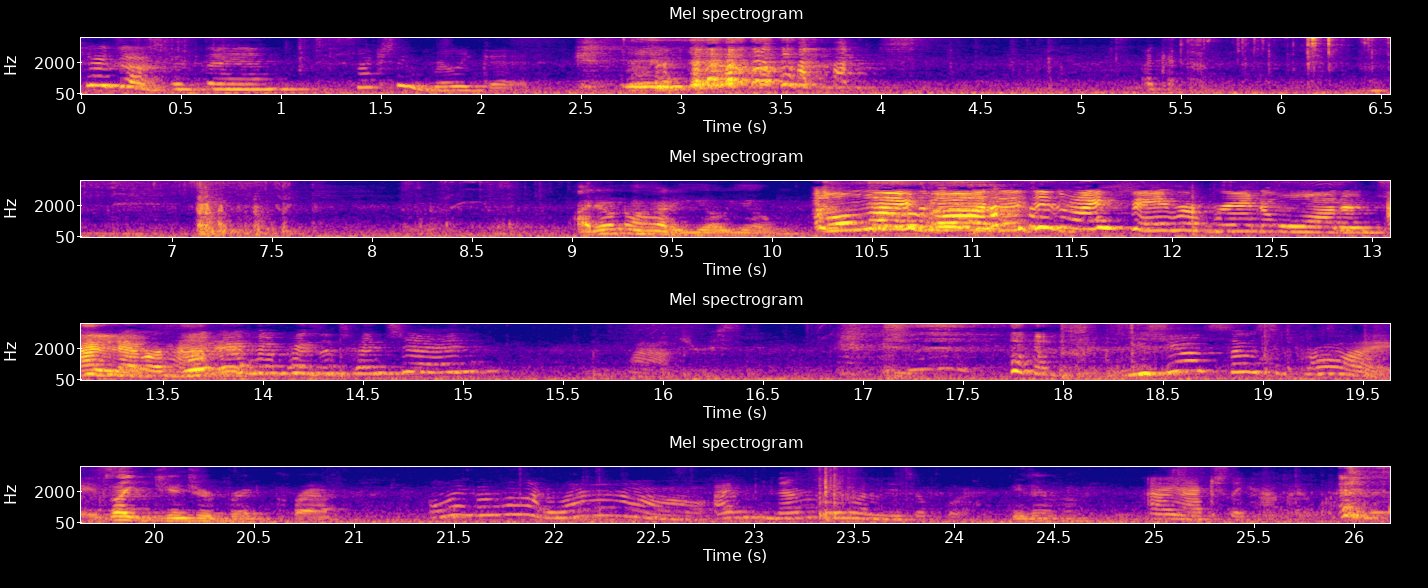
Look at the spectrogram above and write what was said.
Good job, Kristen. It's actually really good. okay. I don't know how to yo-yo. Oh my god, this is my favorite brand of water too. I've never had Look it. at who pays attention. Wow, Tristan. You sound so surprised. It's like gingerbread crap. Oh my god, wow. I've never made one of these before. Neither have I. I actually have it once.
